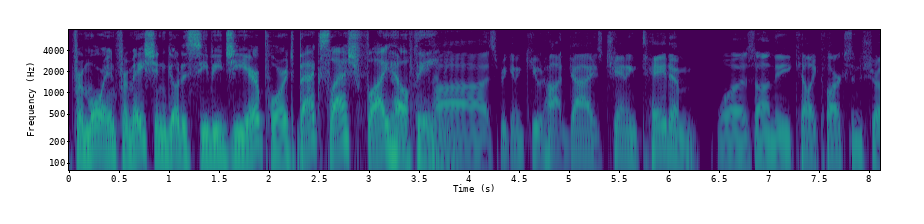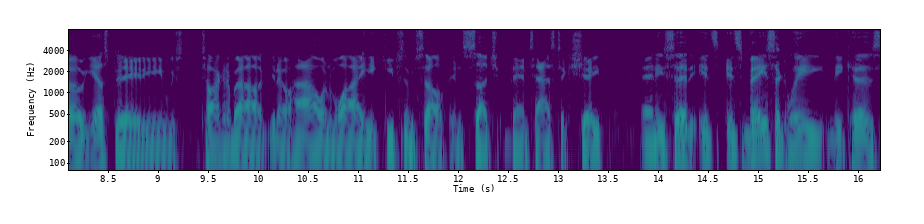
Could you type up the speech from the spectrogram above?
For more information, go to CVG Airport backslash fly healthy. Uh, speaking of cute hot guys, Channing Tatum was on the Kelly Clarkson show yesterday. And he was talking about you know how and why he keeps himself in such fantastic shape. And he said it's it's basically because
